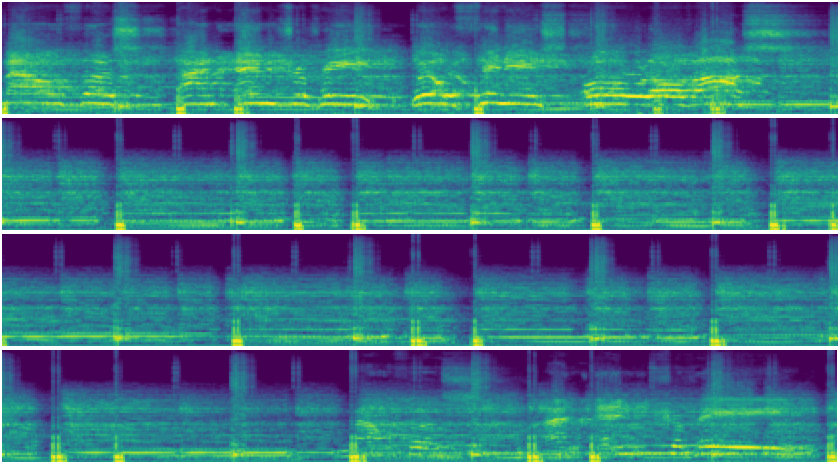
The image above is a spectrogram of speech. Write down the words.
Malthus and entropy will finish all of us. Malthus entropy.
